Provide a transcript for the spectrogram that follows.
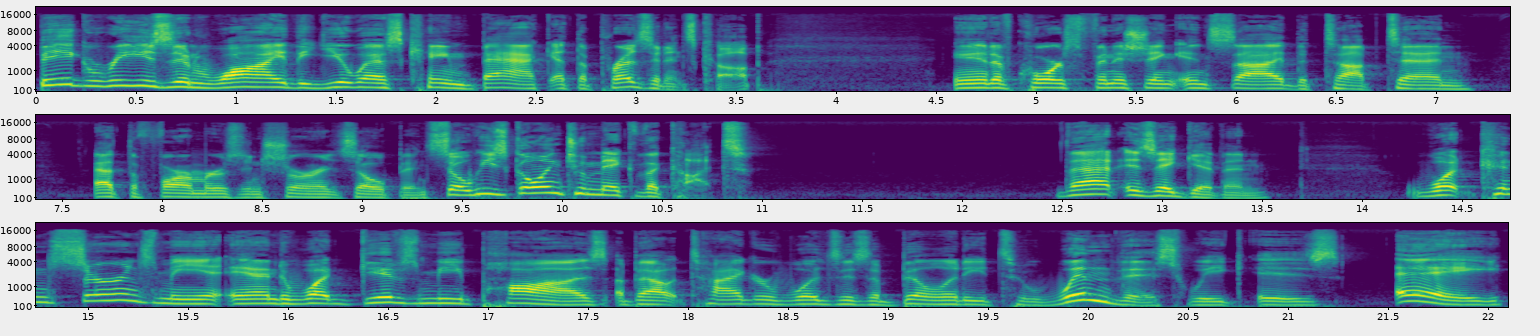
big reason why the U.S. came back at the President's Cup. And of course, finishing inside the top 10 at the Farmers Insurance Open. So he's going to make the cut. That is a given. What concerns me and what gives me pause about Tiger Woods' ability to win this week is A,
